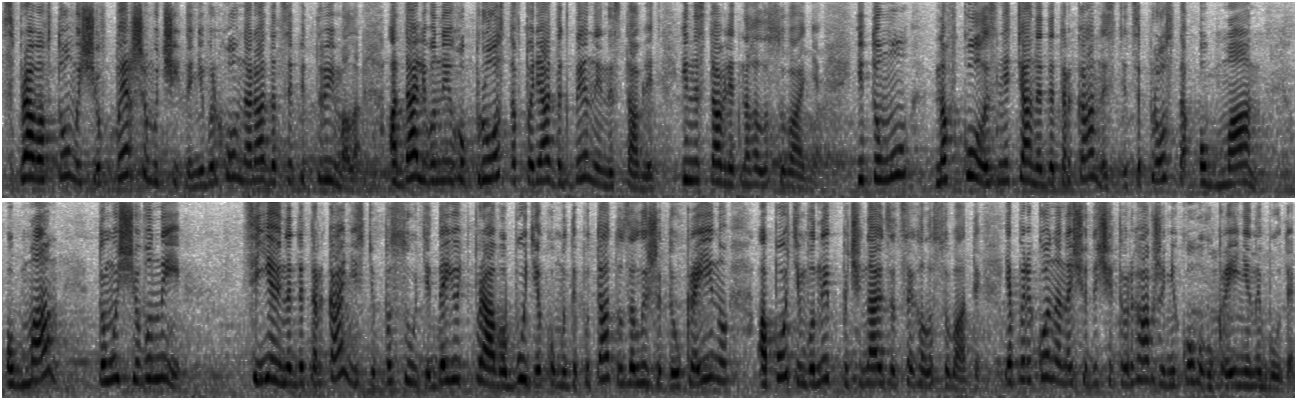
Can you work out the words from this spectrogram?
Справа в тому, що в першому читанні Верховна Рада це підтримала, а далі вони його просто в порядок денний не ставлять і не ставлять на голосування. І тому навколо зняття недоторканності це просто обман. Обман, тому що вони цією недоторканністю, по суті, дають право будь-якому депутату залишити Україну, а потім вони починають за це голосувати. Я переконана, що до четверга вже нікого в Україні не буде.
